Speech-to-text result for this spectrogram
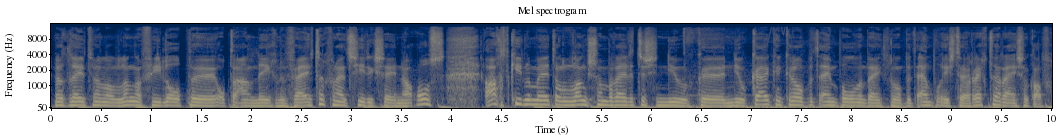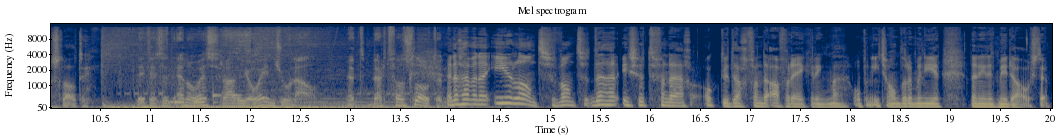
Dat levert wel een lange file op, uh, op de A59 vanuit Zierikzee naar Oost. Acht kilometer langzaam rijden tussen Nieuw, uh, Nieuwkijk en Knoop Empel. En bij Knoop het Empel is de rechte reis ook afgesloten. Dit is het NOS Radio 1-journaal met Bert van Sloten. En dan gaan we naar Ierland, want daar is het vandaag ook de dag van de afrekening. Maar op een iets andere manier dan in het Midden-Oosten.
